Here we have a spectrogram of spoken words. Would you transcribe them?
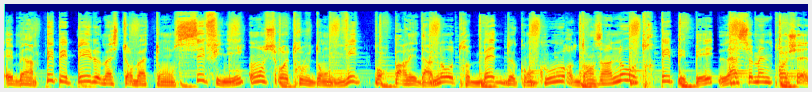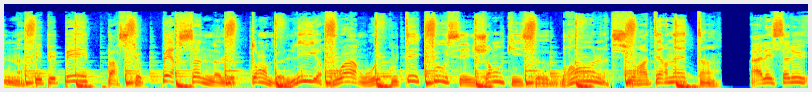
eh bien PPP le masturbaton c'est fini. On se retrouve donc vite pour parler d'un autre bête de concours dans un autre PPP la semaine prochaine. PPP parce que personne n'a le temps de lire, voir ou écouter tous ces gens qui se branlent sur internet. Allez, salut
